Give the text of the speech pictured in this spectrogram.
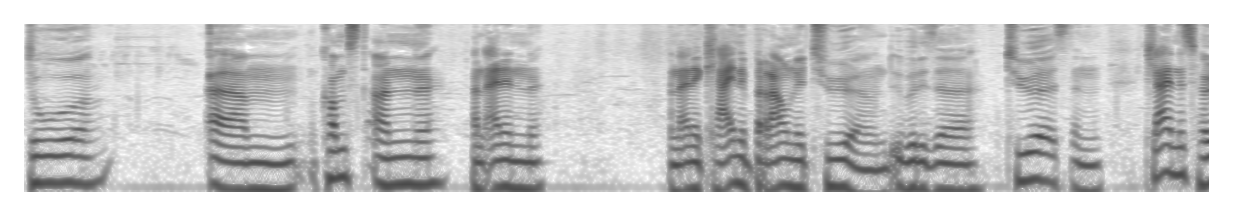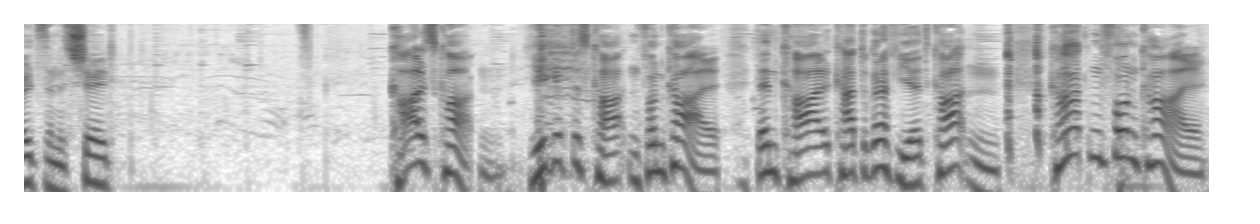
Du ähm, kommst an, an, einen, an eine kleine braune Tür und über dieser Tür ist ein kleines hölzernes Schild. Karls Karten. Hier gibt es Karten von Karl, denn Karl kartografiert Karten. Karten von Karl.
